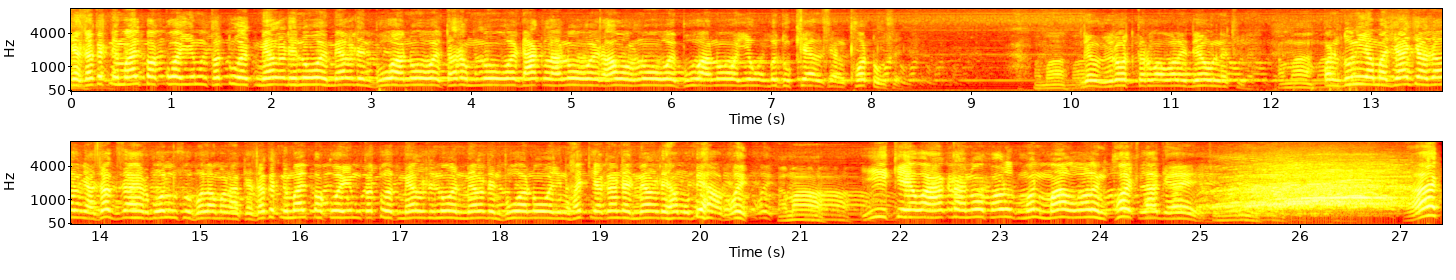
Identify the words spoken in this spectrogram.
કે જગતની માલપા કોઈ એમ થતું હોય મેલડી નો હોય મેલડી ભૂવા નો હોય ધર્મ નો હોય ડાકલા નો હોય રાવણ નો હોય ભૂવા નો હોય એવું બધું ખેલ છે ને ખોટું છે. દેવ વિરોધ કરવા વાળી દેવ નથી. પણ દુનિયામાં જ્યાં જ્યાં જાઉં ત્યાં જગ જાહેર બોલું છું ભલામણા કે જગતની માલપા કોઈ એમ કરતું હોય મેલડી નો હોય મેલડી ને ભૂવા નો હોય ને હત્યા ગાંડા મેલડી સામે બેહાર હોય. ઈ કે એવા આંકડા નો પાડું મન માલ વળે ને ખોટ લાગે. એક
